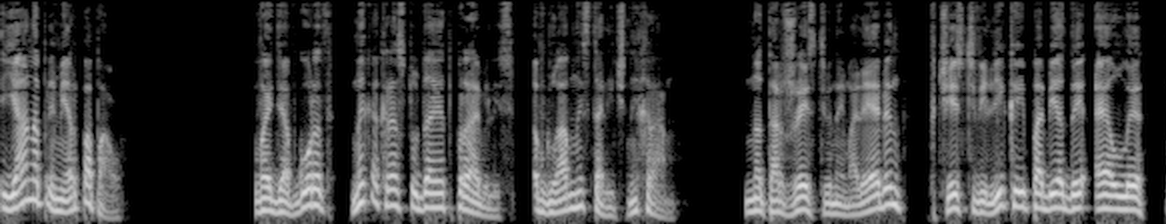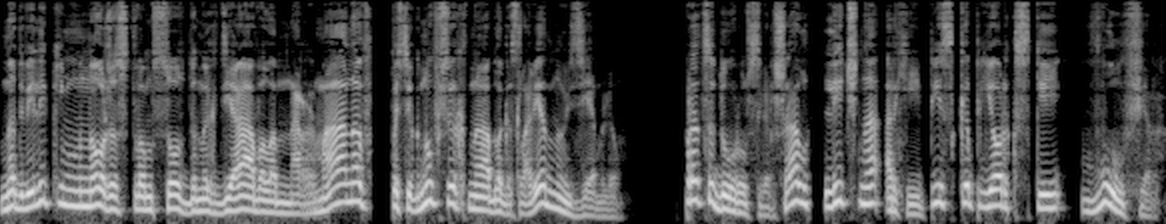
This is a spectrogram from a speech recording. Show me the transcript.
Я, например, попал. Войдя в город, мы как раз туда и отправились, в главный столичный храм. На торжественный молебен в честь великой победы Эллы над великим множеством созданных дьяволом норманов, посягнувших на благословенную землю. Процедуру совершал лично архиепископ Йоркский Вулфер.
